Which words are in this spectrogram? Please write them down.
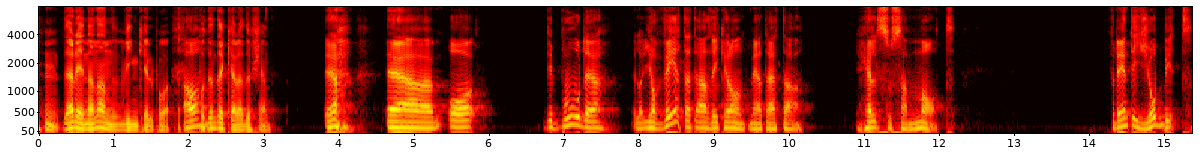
det här är en annan vinkel på, ja. på den där kalla duschen. Ja, eh, och det borde, eller jag vet att det är likadant med att äta hälsosam mat. För det är inte jobbigt.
